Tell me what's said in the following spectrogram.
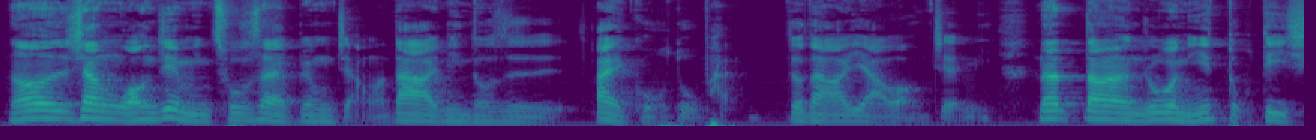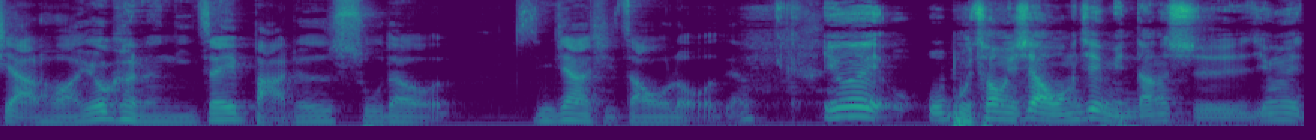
然后像王建民出赛不用讲了，大家一定都是爱国赌盘，就大家压王建民。那当然，如果你赌地下的话，有可能你这一把就是输到金价起糟楼这样。因为我补充一下，王建民当时，因为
